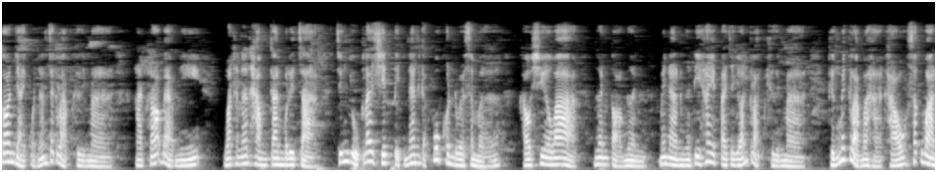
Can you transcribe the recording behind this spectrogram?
ก้อนใหญ่กว่านั้นจะกลับคืนมา อาจเพราะแบบนี้ วัฒนธรรมการบริจาคจึงอยู่ใกล้ชิดติดแน่นกับผู้คนรวยเสมอ เขาเชื่อว่าเงินต่อเงินไม่นานเงินที่ให้ไปจะย้อนกลับคืนมา ถึงไม่กลับมาหาเขาสักวัน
